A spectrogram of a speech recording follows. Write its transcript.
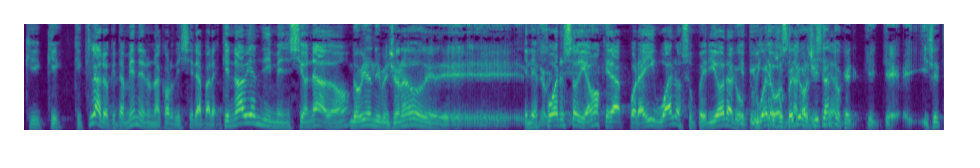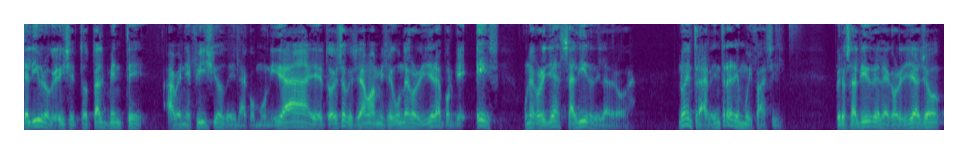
que, que, que claro, que también era una cordillera para... que no habían dimensionado no habían dimensionado de, de- el esfuerzo, digamos, que era por ahí igual o superior al que tuviste igual o vos en la superior, sí, tanto que, que- hice este libro que lo hice totalmente a beneficio de la comunidad y de todo eso que se llama Mi Segunda Cordillera, porque es una cordillera salir de la droga. No entrar, entrar es muy fácil, pero salir de la cordillera yo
